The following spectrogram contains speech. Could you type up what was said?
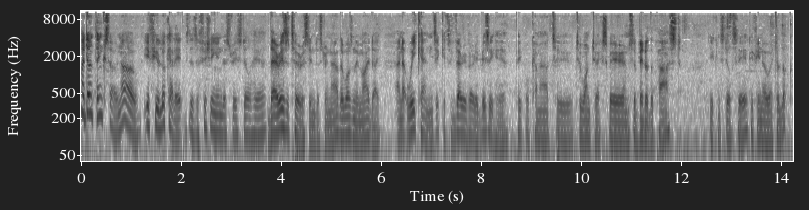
I don't think so, no. If you look at it, there's a fishing industry still here. There is a tourist industry now. There wasn't in my day. And at weekends, it gets very, very busy here. People come out to, to want to experience a bit of the past. You can still see it if you know where to look.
